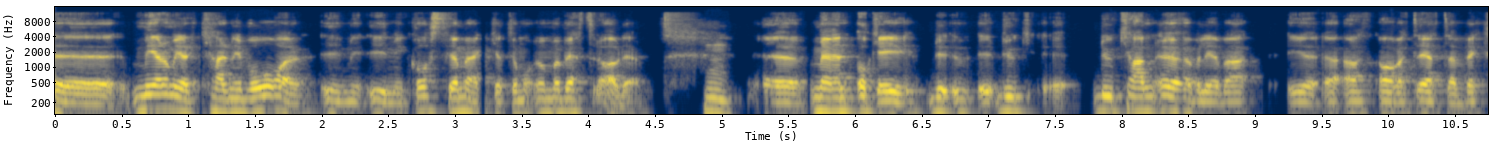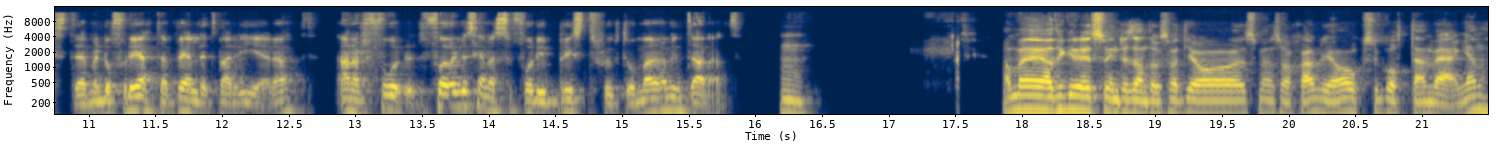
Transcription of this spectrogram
eh, mer och mer karnivor i, i min kost, för jag märker att jag, jag mår bättre av det. Mm. Eh, men okej, okay, du, du, du kan överleva av att äta växter, men då får du äta väldigt varierat. Annars får, förr eller senare så får du bristsjukdomar om inte annat. Mm. Ja, men jag tycker det är så intressant också att jag, som jag sa själv, jag har också gått den vägen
